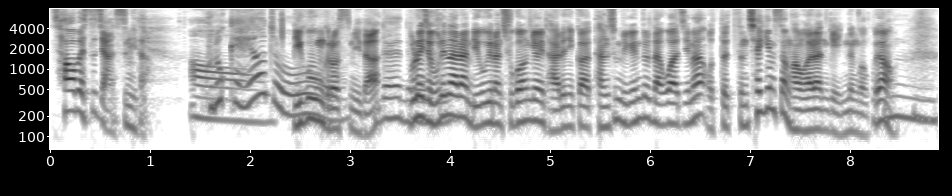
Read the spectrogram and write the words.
사업에 쓰지 않습니다. 어. 그렇게 해야죠. 미국은 그렇습니다. 네, 네. 물론 이제 우리나라랑 미국이랑 주거 환경이 다르니까 단순 비교 힘들다고 하지만 어쨌든 책임성 강화라는 게 있는 거고요. 음.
